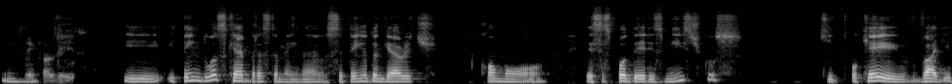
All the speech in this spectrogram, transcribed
Uhum. Eles têm que fazer isso. E, e tem duas quebras também, né? Você tem o Dan Garrett como esses poderes místicos, que, ok, vari,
